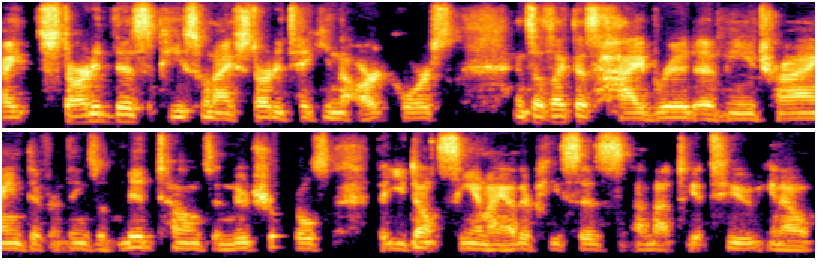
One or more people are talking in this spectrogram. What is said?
I started this piece when I started taking the art course, and so it's like this hybrid of me trying different things with mid tones and neutrals that you don't see in my other pieces. I'm not to get too, you know,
